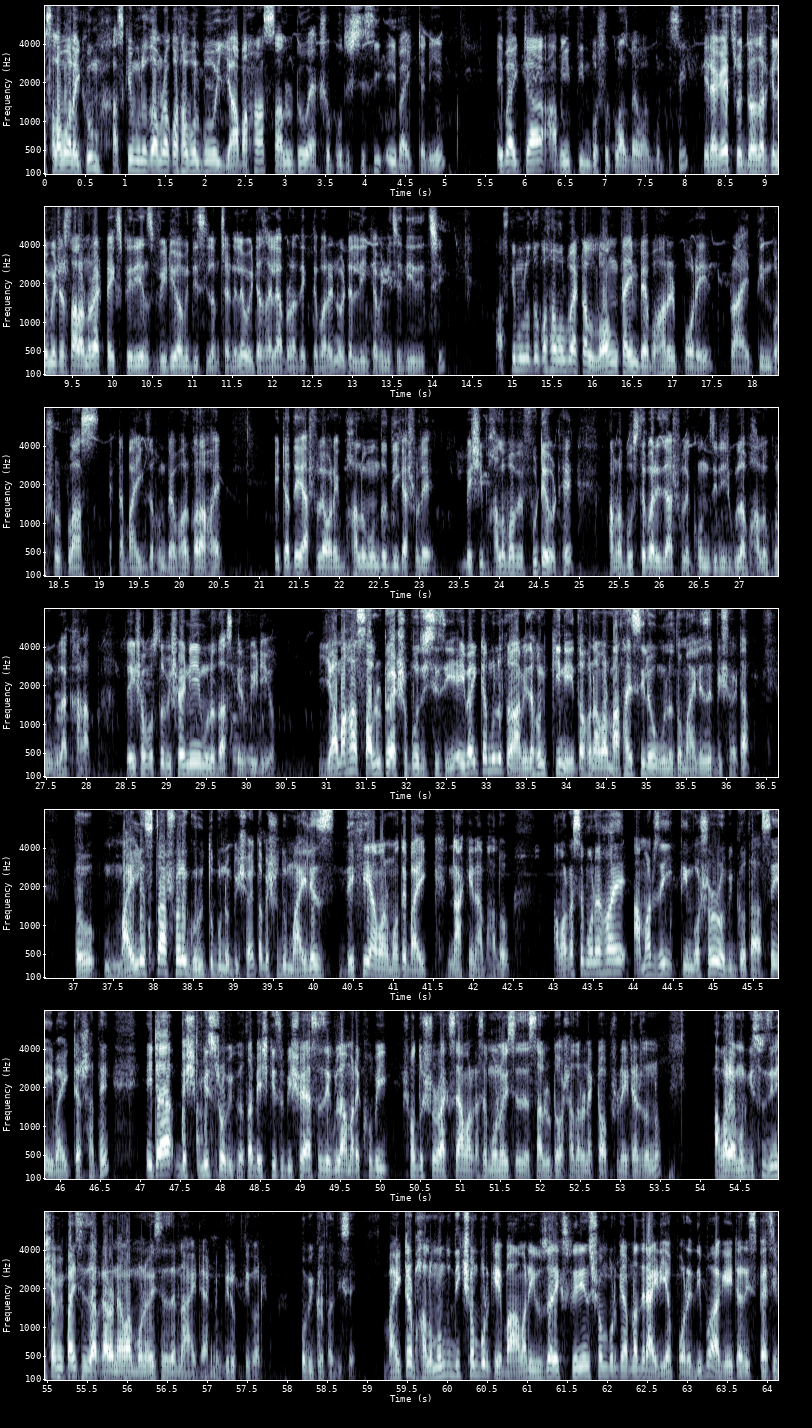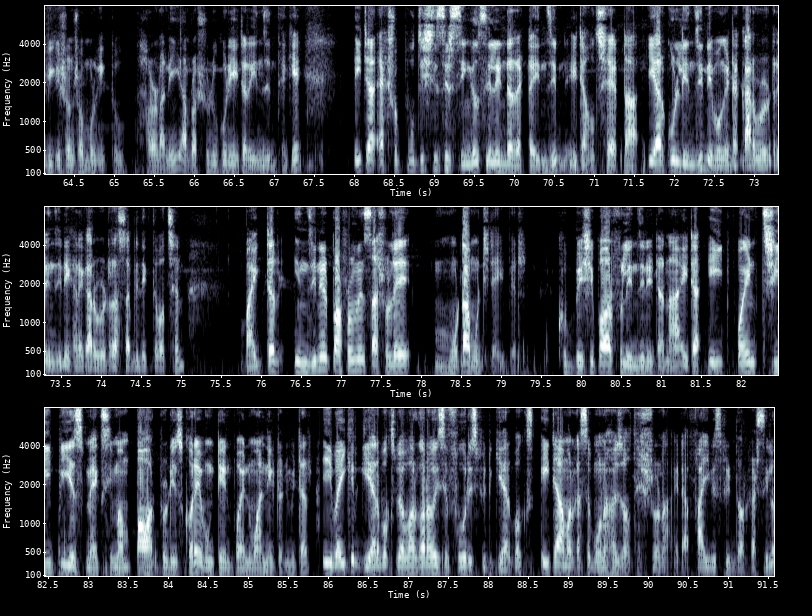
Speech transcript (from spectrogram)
আসসালামু আলাইকুম। আজকে মূলত আমরা কথা বলব ইয়ামাহা সালুটো একশো পঁচিশ সিসি এই বাইকটা নিয়ে। এই বাইকটা আমি তিন বছর প্লাস ব্যবহার করতেছি। এর আগে চোদ্দ হাজার কিলোমিটার চালানোর একটা এক্সপিরিয়েন্স ভিডিও আমি দিছিলাম চ্যানেলে ওইটা চাইলে আপনারা দেখতে পারেন, ওইটার লিঙ্ক আমি নিচে দিয়ে দিচ্ছি। আজকে মূলত কথা বলব একটা লং টাইম ব্যবহারের পরে, প্রায় তিন বছর প্লাস একটা বাইক যখন ব্যবহার করা হয়, এটাতে আসলে অনেক ভালো মন্দ দিক আসলে বেশি ভালোভাবে ফুটে ওঠে, আমরা বুঝতে পারি যে আসলে কোন জিনিসগুলো ভালো, কোনগুলো খারাপ। তো এই সমস্ত বিষয় নিয়েই মূলত আজকের ভিডিও ইয়ামাহা সালুটো একশো পঁচিশ সিসি এই বাইকটা মূলত আমি যখন কিনি, তখন আমার মাথায় ছিল মূলত মাইলেজের বিষয়টা। তো মাইলেজটা আসলে গুরুত্বপূর্ণ বিষয়, তবে শুধু মাইলেজ দেখেই আমার মতে বাইক না কেনা ভালো। আমার কাছে মনে হয় আমার যেই তিন বছরের অভিজ্ঞতা আছে এই বাইকটার সাথে এটা বেশ মিশ্র অভিজ্ঞতা। বেশ কিছু বিষয় আছে যেগুলো আমার খুবই সন্তুষ্ট রাখছে। আমার কাছে মনে হয়েছে যে সালুটো অসাধারণ একটা অপশন এটার জন্য। আবার এমন কিছু জিনিস আমি পাইছি যার কারণে আমার মনে হয়েছে যে না, এটা একটা বিরক্তিকর অভিজ্ঞতা দিছে। বাইকটার ভালো মন্দ দিক সম্পর্কে বা আমার ইউজার এক্সপিরিয়েন্স সম্পর্কে আপনাদের আইডিয়া পরে দিব। আগে এটার স্পেসিফিকেশন সম্পর্কে একটু ধারণা নিই। আমরা শুরু করি এটার ইঞ্জিন থেকে। এইটা একশো পঁচিশ সিসির সিঙ্গেল সিলিন্ডার একটা ইঞ্জিন এটা হচ্ছে একটা এয়ার কুল্ড ইঞ্জিন এবং এটা কার্বোরেটর ইঞ্জিন এখানে কার্বোরেটর আছে, আপনি দেখতে পাচ্ছেন। বাইকটার ইঞ্জিনের পারফরমেন্স আসলে মোটামুটি টাইপের। খুব বেশি পাওয়ারফুল ইঞ্জিন এটা না। এটা eight point three PS maximum power produce করে এবং ten point one newton metre এই বাইকের গিয়ার বক্স ব্যবহার করা হয়েছে ফোর স্পিড গিয়ার বক্স এইটা আমার কাছে মনে হয় যথেষ্ট না। এটা ফাইভ স্পিড দরকার ছিল।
